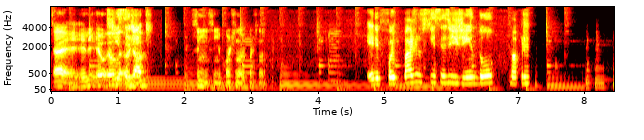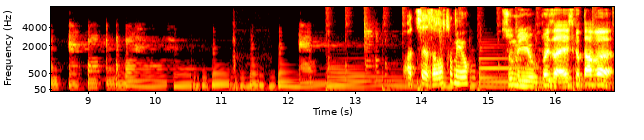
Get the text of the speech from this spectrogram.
É, ele, eu, eu, eu já. Sim, sim, continue, continue. Ele foi para a justiça exigindo uma A decisão sumiu. Sumiu. Pois é, é isso que eu tava.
